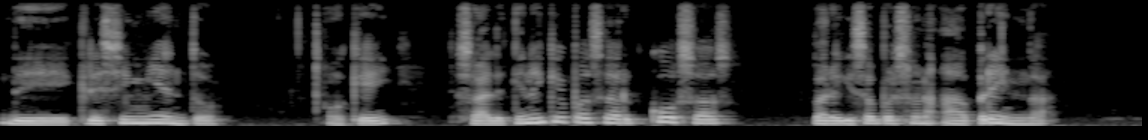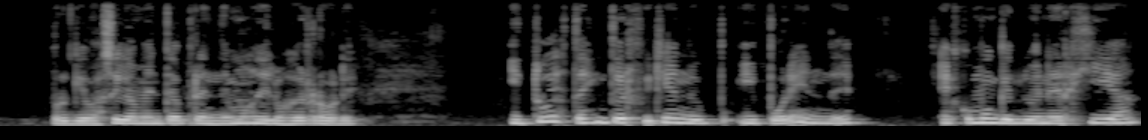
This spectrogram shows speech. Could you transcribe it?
de crecimiento, ¿ok? O sea, le tiene que pasar cosas para que esa persona aprenda, porque básicamente aprendemos de los errores. Y tú estás interfiriendo y, por ende es como que tu energía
